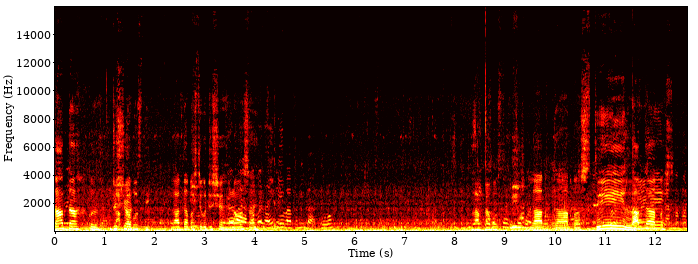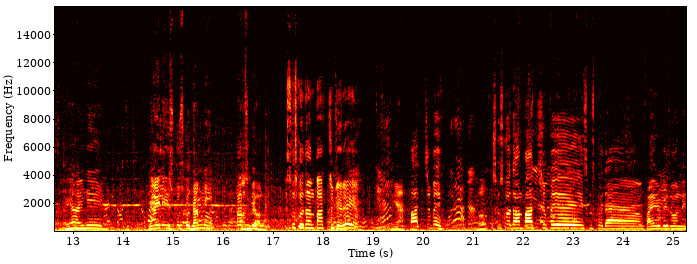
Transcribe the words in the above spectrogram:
लाब्दाको दृश्य। बस्ती। लाब्दा बस्तीको दृश्य हेर्नुहोस् है। लाप्चा बस्ती लाब्दा बस्ती यहाँ अहिले यहाँ अहिले इस्कुसको दाम नि पाँच रुपियाँ होला इस्कुसको दाम पाँच रुपियाँ अरे यहाँ पाँच रुपियाँ हो इस्कुसको दाम पाँच रुपियाँ इस्कुसको दाम फाइभ रुपिज ओन्ली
